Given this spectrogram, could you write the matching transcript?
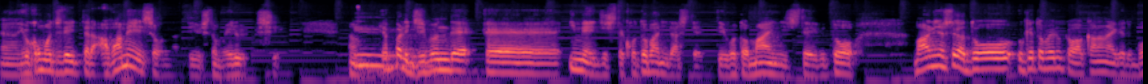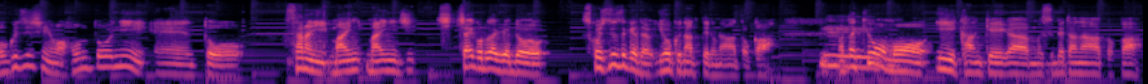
うん、横文字で言ったらアバメーションなんていう人もいるし、うん、やっぱり自分で、えー、イメージして言葉に出してっていうことを前にしていると、周りの人がどう受け止めるかわからないけど、僕自身は本当に、えっ、と、さらに毎毎日ちっちゃいことだけど、少しずつけど良くなってるなとか、また今日もいい関係が結べたなとか、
